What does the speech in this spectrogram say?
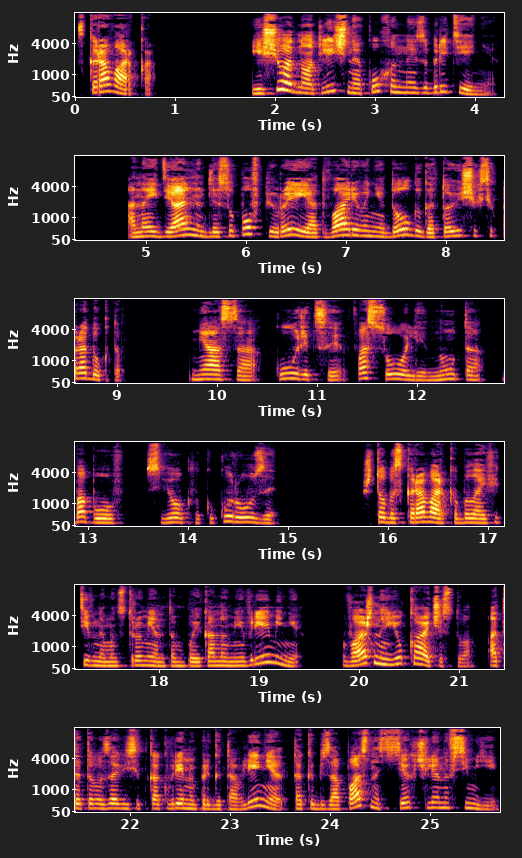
Скороварка. Еще одно отличное кухонное изобретение. Она идеальна для супов, пюре и отваривания долго готовящихся продуктов. Мясо, курицы, фасоли, нута, бобов, свеклы, кукурузы, чтобы скороварка была эффективным инструментом по экономии времени, важно ее качество. От этого зависит как время приготовления, так и безопасность всех членов семьи.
